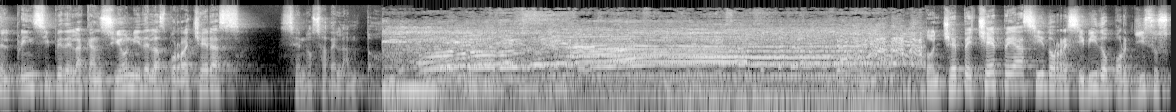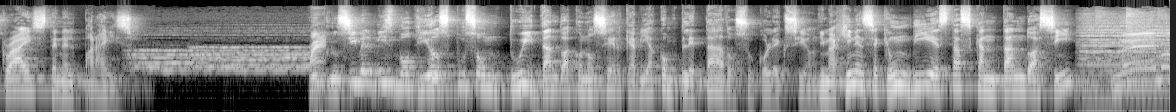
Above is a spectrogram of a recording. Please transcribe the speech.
el príncipe de la canción y de las borracheras se nos adelantó. Don Chepe Chepe ha sido recibido por Jesus Christ en el paraíso. Inclusive el mismo Dios puso un tuit dando a conocer que había completado su colección. Imagínense que un día estás cantando así. Me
